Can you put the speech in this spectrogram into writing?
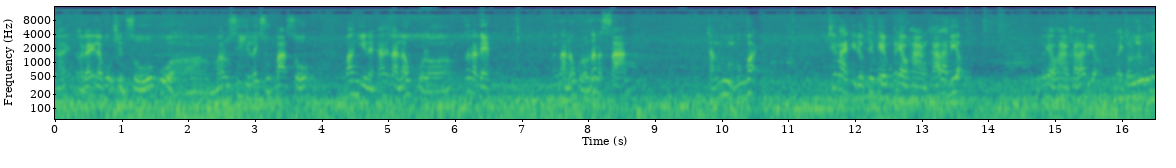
Đấy, ở đây là bộ chuyển số của Maruti Lexus 3 số. Bác nhìn này, các cái dàn ốc của nó rất là đẹp. Các dàn ốc của nó rất là sáng. Chắn bùn cũng vậy. Chiếc này thì được thiết kế một cái đèo hàng khá là điệu. Một cái đèo hàng khá là điệu dành cho nữ nhé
